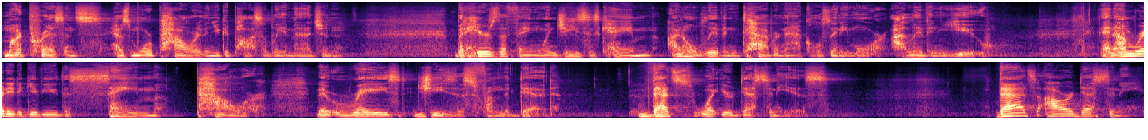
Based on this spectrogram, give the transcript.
my presence has more power than you could possibly imagine. But here's the thing when Jesus came, I don't live in tabernacles anymore, I live in you. And I'm ready to give you the same power that raised Jesus from the dead. That's what your destiny is. That's our destiny.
